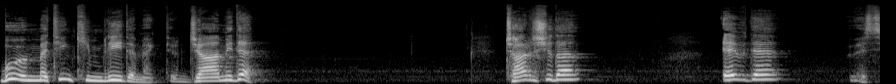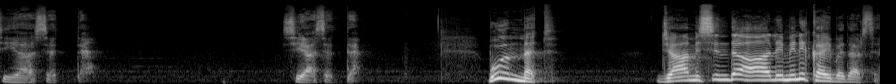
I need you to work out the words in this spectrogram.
bu ümmetin kimliği demektir. Camide, çarşıda, evde ve siyasette. Siyasette. Bu ümmet, camisinde alimini kaybederse,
